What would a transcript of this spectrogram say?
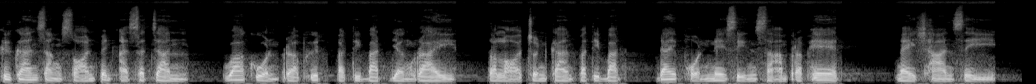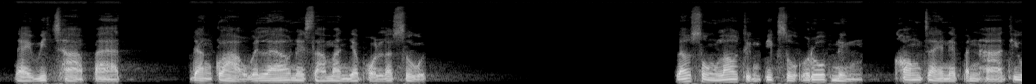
คือการสั่งสอนเป็นอัศจรรย์ว่าควรประพฤติปฏิบัติอย่างไร ตลอดจนการปฏิบัติได้ผลในศีลสามประเภท ในฌานสี่ในวิชาแปด ดังกล่าวไว้แล้วในสามัญญผลละสูตร แล้วทรงเล่าถึงภิกษุรูปหนึ่งข้องใจในปัญหาที่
